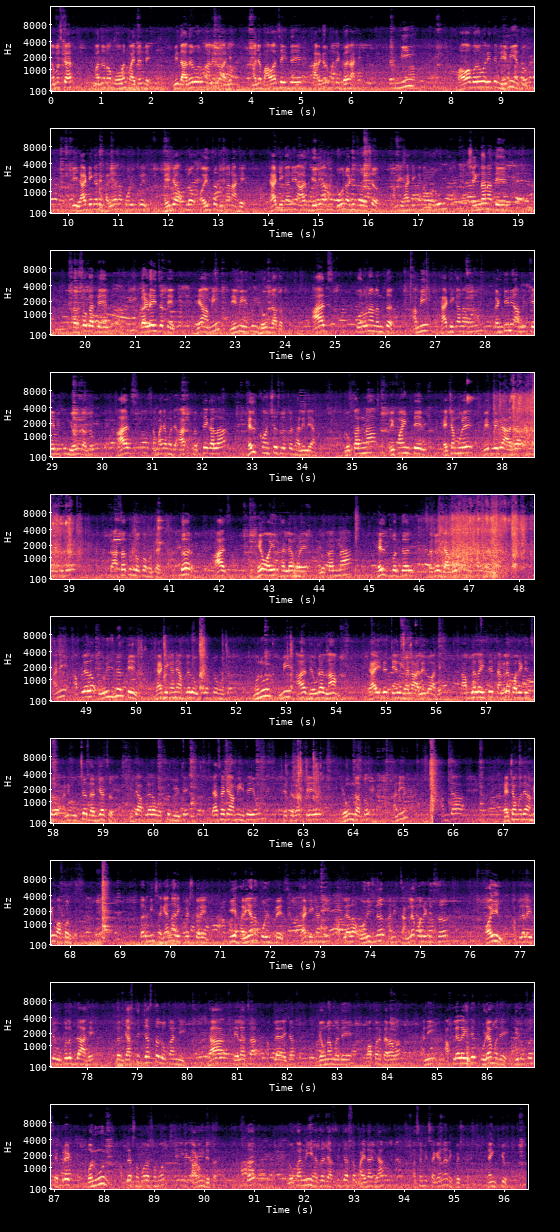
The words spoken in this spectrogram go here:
नमस्कार माझं नाव मोहन वायदंडे. मी दादरवरून आलेलो आहे. माझ्या भावाचं इथे खारघरमध्ये घर आहे. तर मी भावाबरोबर इथे नेहमी येतो की ह्या ठिकाणी हरियाणा कोल्ड प्रेस हे जे आपलं ऑइलचं दुकान आहे ह्या ठिकाणी आज गेली आम्ही दोन अडीच वर्ष. आम्ही ह्या ठिकाणावरून शेंगदाणा तेल सरसोका तेल करडईचं तेल हे आम्ही नेहमी इथून घेऊन जात असतो. आज कोरोनानंतर आम्ही ह्या ठिकाणाहून कंटिन्यू आम्ही तेल इथून घेऊन जातो. आज समाजामध्ये आज प्रत्येकाला हेल्थ कॉन्शियस लोक झालेली आहे लोकांना रिफाईंड तेल ह्याच्यामुळे वेगवेगळे आजार आणि वेगवेगळे त्रासातून लोक होत आहेत. तर आज हे ऑइल खाल्ल्यामुळे लोकांना हेल्थबद्दल सगळं जागरूकता निर्माण झाली आणि आपल्याला ओरिजिनल तेल ह्या ठिकाणी आपल्याला उपलब्ध होतं. म्हणून मी आज एवढ्या लांब ह्या इथे तेल घ्यायला आलेलो आहे. तर आपल्याला इथे चांगल्या क्वालिटीचं आणि उच्च दर्जाचं इथे आपल्याला वस्तू मिळते. त्यासाठी आम्ही इथे येऊन हे सगळं तेल घेऊन जातो आणि आमच्या ह्याच्यामध्ये आम्ही वापरतो. तर मी सगळ्यांना रिक्वेस्ट करेन की हरियाणा कोल्ड प्रेस ह्या ठिकाणी आपल्याला ओरिजिनल आणि चांगल्या क्वालिटीचं ऑइल आपल्याला इथे उपलब्ध आहे. तर जास्तीत जास्त लोकांनी ह्या तेलाचा आपल्या ह्याच्यात जेवणामध्ये वापर करावा. आणि आपल्याला इथे पुण्यामध्ये ही लोक सेपरेट बनवून आपल्या समोरासमोर ते काढून देतात. तर लोकांनी ह्याचा जास्तीत जास्त फायदा घ्या असं मी सगळ्यांना रिक्वेस्ट करेन. थँक्यू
